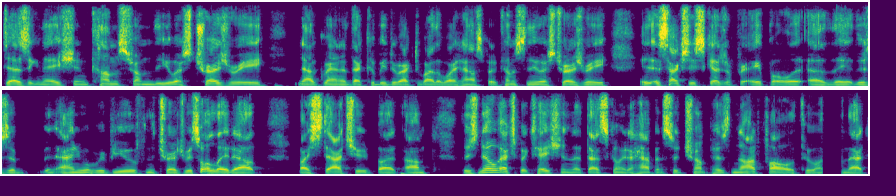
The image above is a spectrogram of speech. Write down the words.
designation comes from the U.S. Treasury. Now, granted, that could be directed by the White House, but it comes from the U.S. Treasury. It's actually scheduled for April. Uh, they, there's a, an annual review from the Treasury. It's all laid out by statute, but um, there's no expectation that that's going to happen. So Trump has not followed through on that.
